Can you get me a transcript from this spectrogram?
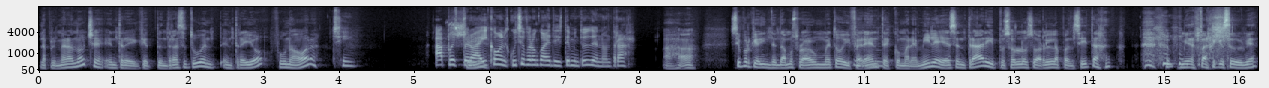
la primera noche, entre que te entraste tú, entre yo, fue una hora. Sí. Ah, pues, pero ahí con el cuche fueron 47 minutos de no entrar. Ajá. Sí, porque intentamos probar un método diferente con María Emilia y es entrar y pues solo sudarle la pancita. Mira, para que se durmiera.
